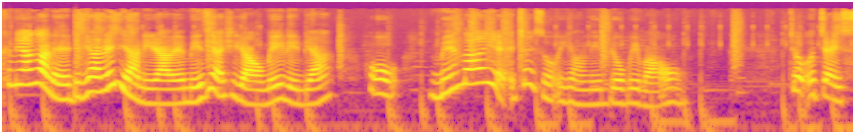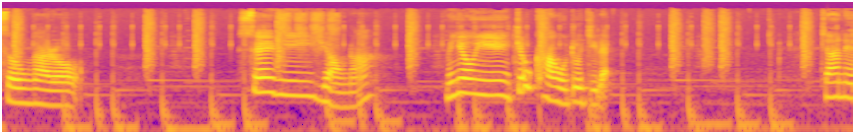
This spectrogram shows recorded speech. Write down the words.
ခမည်းကလည်းဒီပြလေးကြာနေတာပဲမေးစရာရှိတာကိုမေးလေဗျာဟိုမင်းသားရဲ့အကြိုက်ဆုံးအယောင်လေးပြောပေးပါဦးကျုပ်အကြိုက်ဆုံးကတော့ဆဲပြီးရောင်တာမ ယုံရင်ကျုပ်ခါကိုတို့ကြည့်လိုက်ကြားနေ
